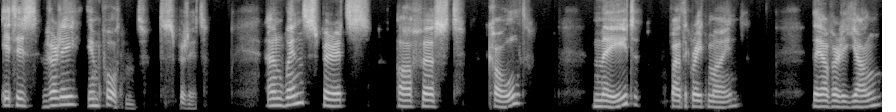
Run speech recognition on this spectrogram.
it is very important to spirit. And when spirits are first cold, made by the great mind, they are very young,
